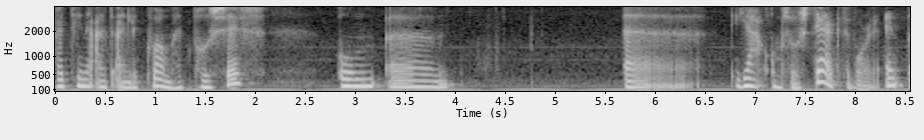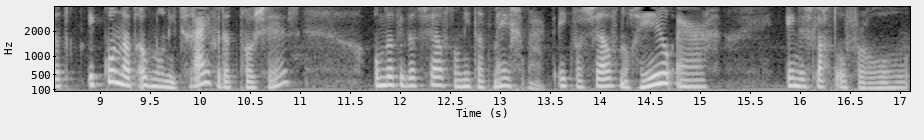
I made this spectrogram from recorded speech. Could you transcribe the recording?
waar Tina uiteindelijk kwam. Het proces om, uh, uh, ja, om zo sterk te worden. En dat, ik kon dat ook nog niet schrijven, dat proces, omdat ik dat zelf nog niet had meegemaakt. Ik was zelf nog heel erg in de slachtofferrol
